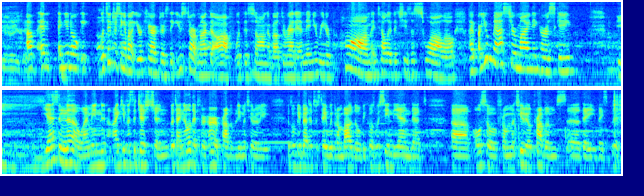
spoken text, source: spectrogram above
you really take- Um, and, and you know, it, what's interesting about your character is that you start Magda off with this song about Doretta, and then you read her poem and tell her that she's a swallow. Are are you masterminding her escape? Yes and no. I mean, I give a suggestion, but I know that for her, probably materially, it will be better to stay with Rambaldo because we see in the end that uh, also from material problems, uh, they, they split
